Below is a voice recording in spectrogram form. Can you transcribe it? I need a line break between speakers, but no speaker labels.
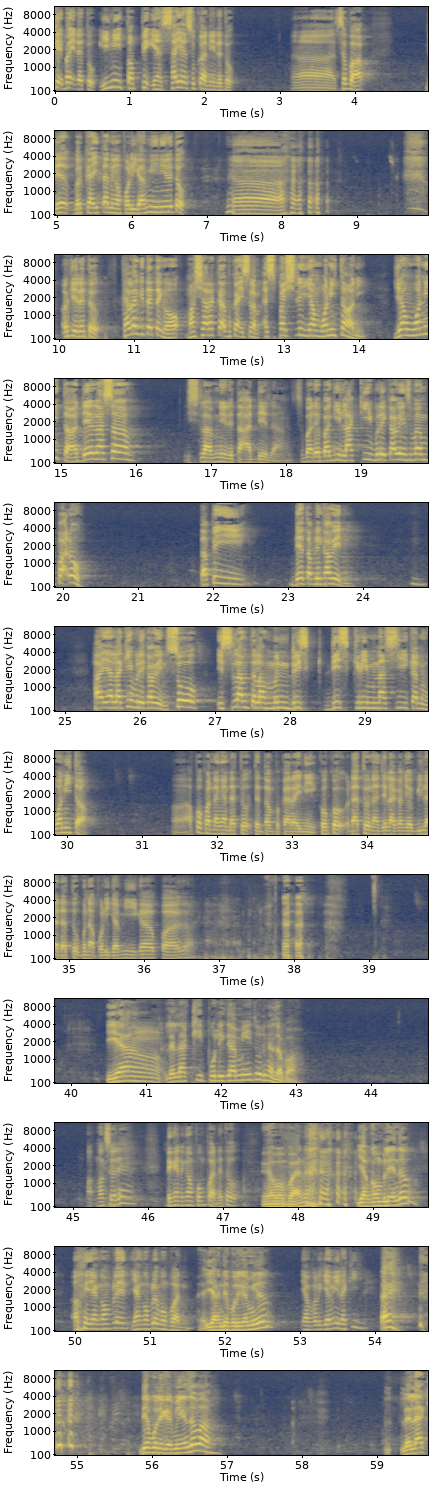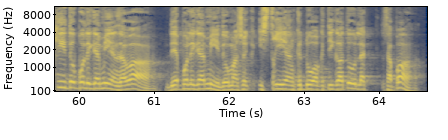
Okey, baik Datuk. Ini topik yang saya suka ni Datuk. Ha, sebab dia berkaitan dengan poligami ni Datuk. Ha. Okey Datuk. Kalau kita tengok masyarakat bukan Islam, especially yang wanita ni. Yang wanita dia rasa Islam ni dia tak adil lah. Sebab dia bagi laki boleh kahwin sampai empat tu. Tapi dia tak boleh kahwin. Hak yang laki boleh kahwin. So Islam telah mendiskriminasikan wanita. Ha, apa pandangan Datuk tentang perkara ini? Kok Datuk nak jelaskan juga bila Datuk pun nak poligami ke apa ke?
Yang lelaki poligami itu dengan siapa?
Maksud dia? Dengan dengan perempuan Datuk.
Dengan perempuan lah. yang komplain tu?
Oh, yang komplain, yang komplain perempuan.
Yang dia poligami tu?
Yang poligami lelaki.
Eh? Dia poligami dengan siapa? Lelaki tu poligami dengan siapa? Dia poligami tu maksud isteri yang kedua, ketiga tu laki, siapa?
